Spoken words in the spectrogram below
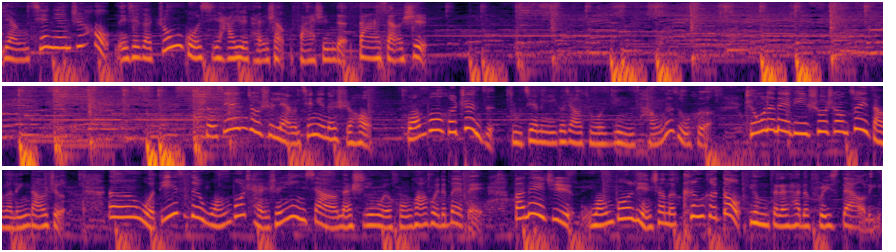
两千年之后那些在中国嘻哈乐坛上发生的大小事。首先就是两千年的时候。王波和镇子组建了一个叫做“隐藏”的组合，成为了内地说唱最早的领导者。嗯，我第一次对王波产生印象，那是因为红花会的贝贝把那句“王波脸上的坑和痘”用在了他的 freestyle 里。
